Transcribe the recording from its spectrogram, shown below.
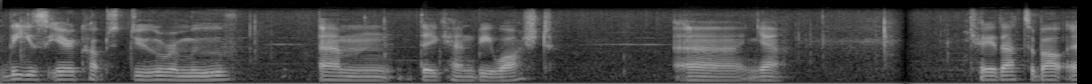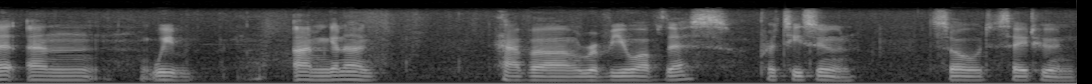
these ear cups do remove um, they can be washed. Uh, yeah. Okay that's about it and we I'm gonna have a review of this pretty soon. So stay tuned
